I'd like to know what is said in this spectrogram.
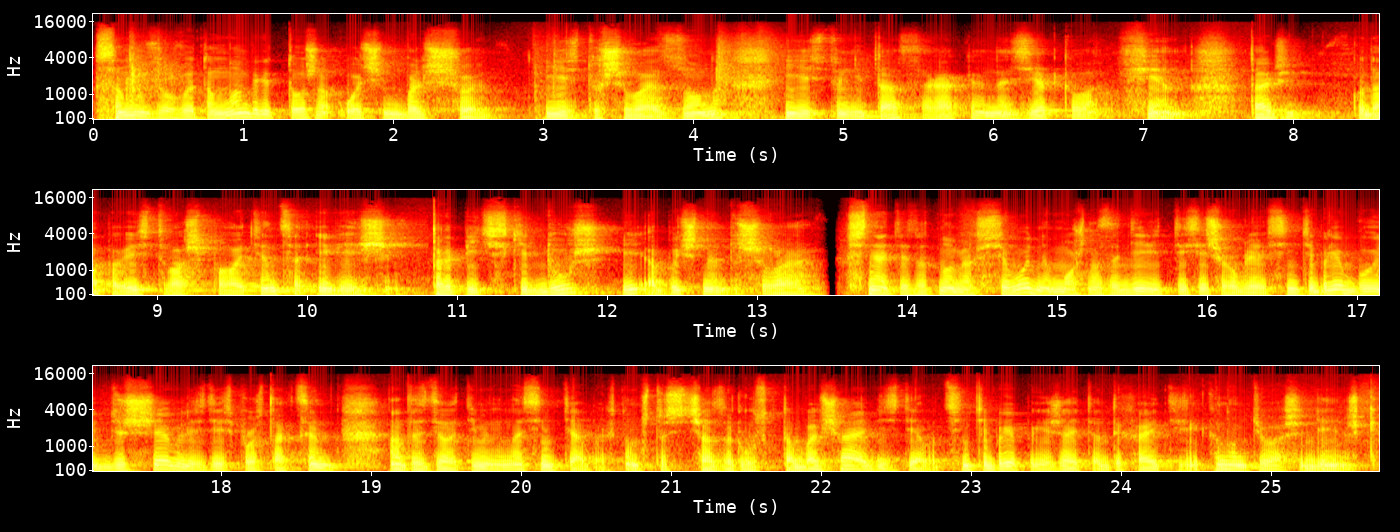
Санузел в этом номере тоже очень большой. Есть душевая зона, есть унитаз, раковина, зеркало, фен. Также куда повесить ваши полотенца и вещи. Тропический душ и обычная душевая. Снять этот номер сегодня можно за 9 тысяч рублей. В сентябре будет дешевле. Здесь просто акцент надо сделать именно на сентябрь. Потому что сейчас загрузка-то большая везде. Вот в сентябре приезжайте, отдыхайте, экономьте ваши денежки.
